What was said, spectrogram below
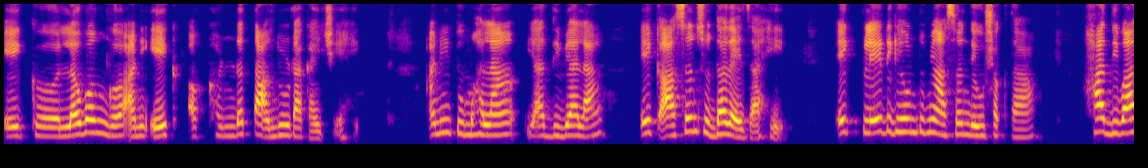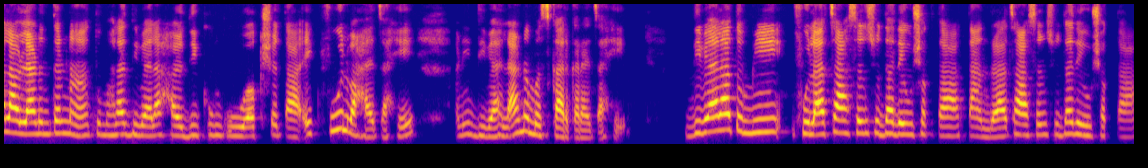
एक लवंग आणि एक अखंड तांदूळ टाकायची आहे. आणि तुम्हाला या दिव्याला एक आसन सुद्धा द्यायचं आहे. एक प्लेट घेऊन तुम्ही आसन देऊ शकता. हा दिवा लावल्यानंतर ना तुम्हाला दिव्याला हळदी कुंकू अक्षता एक फूल वाहायचं आहे आणि दिव्याला नमस्कार करायचा आहे. दिव्याला तुम्ही फुलाचं आसन सुद्धा देऊ शकता तांदळाचं आसन सुद्धा देऊ शकता.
